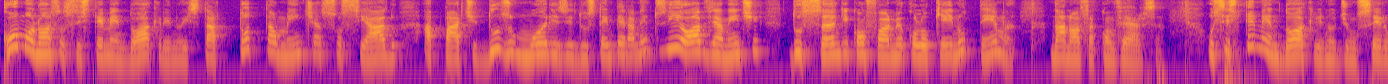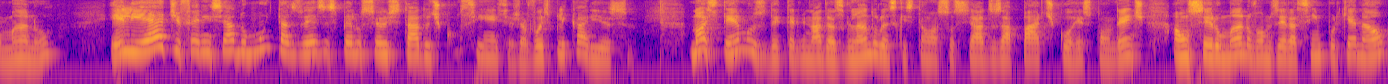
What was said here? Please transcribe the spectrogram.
Como o nosso sistema endócrino está totalmente associado à parte dos humores e dos temperamentos e, obviamente, do sangue, conforme eu coloquei no tema da nossa conversa. O sistema endócrino de um ser humano ele é diferenciado muitas vezes pelo seu estado de consciência, já vou explicar isso. Nós temos determinadas glândulas que estão associadas à parte correspondente a um ser humano, vamos dizer assim, por que não?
